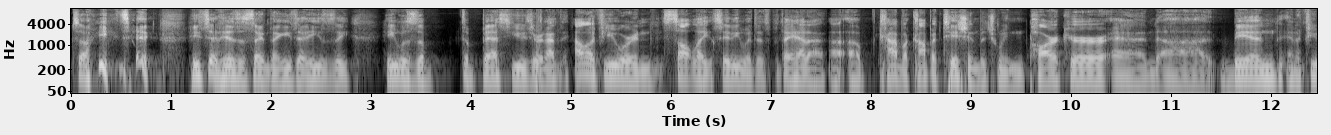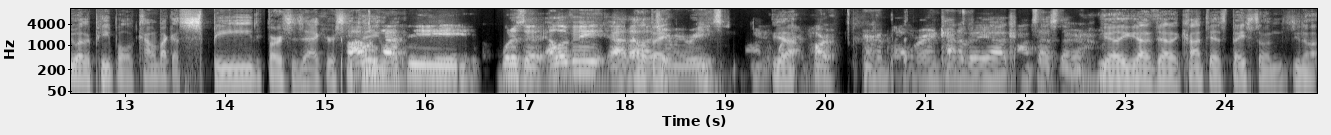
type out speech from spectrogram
So he said he said his the same thing. He said he's the he was the the best user. And I, I, don't know if you were in Salt Lake City with us, but they had a, a, a kind of a competition between Parker and uh, Ben and a few other people, kind of like a speed versus accuracy. Thing I was at the what is it? Elevate at uh, Elevate. Jeremy Reed's. Yeah, Park and were in kind of a uh, contest there. Yeah, you got a, a contest based on you know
